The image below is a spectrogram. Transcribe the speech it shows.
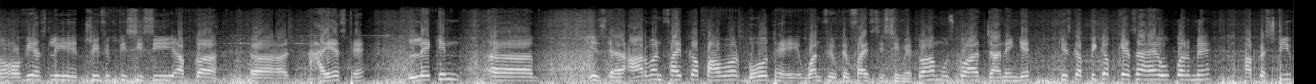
ऑब्वियसली 350 सीसी आपका हाईएस्ट है। लेकिन अ, इस आर वन फाइव का पावर बहुत है 155 सीसी में। तो हम उसको आज जानेंगे कि इसका पिकअप कैसा है ऊपर में आपका स्टीप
